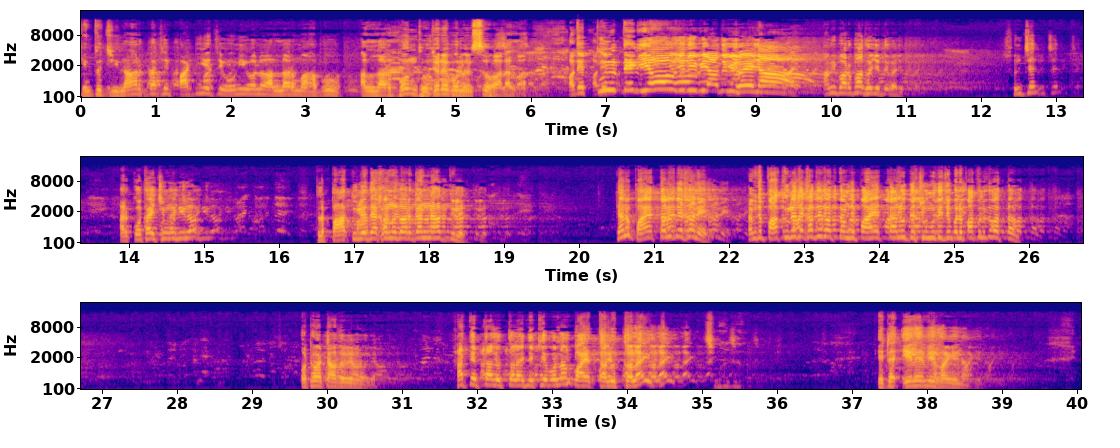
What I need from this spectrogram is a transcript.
কিন্তু জিনার কাছে পাঠিয়েছে, উনি হলো আল্লাহর মাহবুব, আল্লাহর বন্ধু। জোরে বলুন সুহাল আল্লাহ ওদের তুলতে গিয়েও যদি বিয়াদবি হয়ে যায়, আমি বরবাদ হয়ে যেতে পারি। শুনছেন? আর কোথায় চুমু দিল? তাহলে পা তুলে দেখানো দরকার না হাত তুলে? কেন পায়ের তালু দেখানে? আমি তো পা তুলে দেখাতে পারতাম যে পায়ের তালুতে চুমু দিয়েছে বলে পা তুলতে পারতাম। ওটাও একটা আদবের ব্যাপার। হাতের তালুর তলায় দেখিয়ে বললাম, পায়ের তালুর তলায় এটা এলেমে হয় না।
